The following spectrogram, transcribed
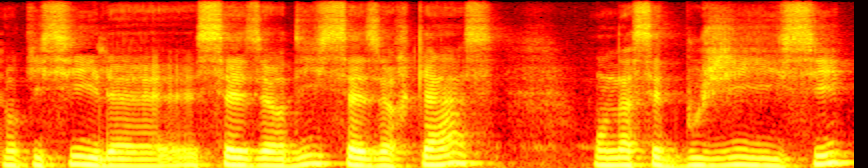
Donc ici il est 16h10, 16h15, on a cette bougie ici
